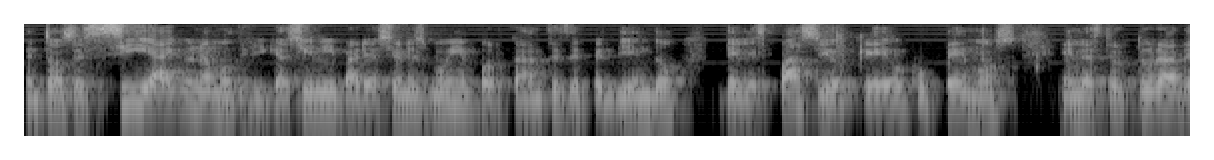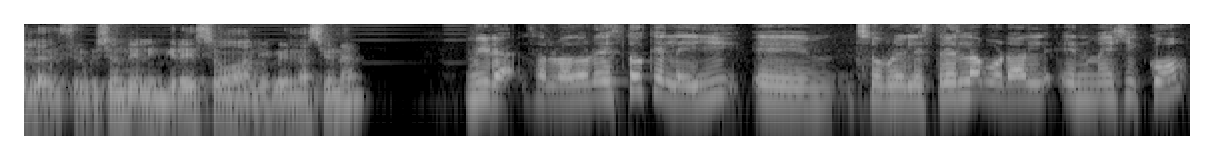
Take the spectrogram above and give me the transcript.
Entonces, sí hay una modificación y variaciones muy importantes dependiendo del espacio que ocupemos en la estructura de la distribución del ingreso a nivel nacional. Mira, Salvador, esto que leí eh, sobre el estrés laboral en México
